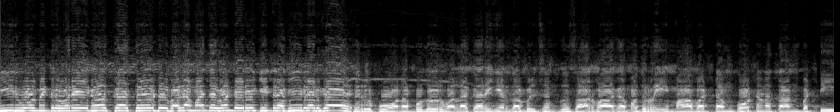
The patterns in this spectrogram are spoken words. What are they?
தீர்வோம் என்ற ஒரே நோக்கத்தோடு வலம் வந்து கொண்டிருக்கின்ற வீரர்கள். திருப்புவனம்புதூர் வழக்கறிஞர் தமிழ் சங்கு சார்பாக மதுரை மாவட்டம் கோட்டனத்தான்பட்டி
